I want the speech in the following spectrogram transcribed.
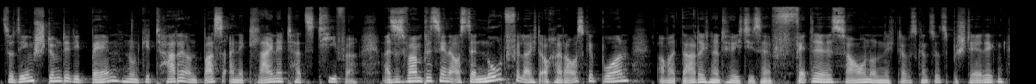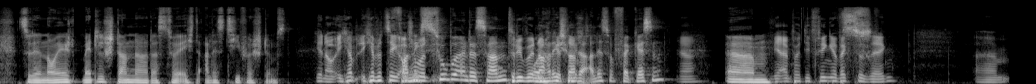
Zudem stimmte die Band nun Gitarre und Bass eine kleine Taz tiefer. Also es war ein bisschen aus der Not vielleicht auch herausgeboren, aber dadurch natürlich dieser fette Sound und ich glaube, das kannst du jetzt bestätigen, so der neue Metal-Standard, dass du echt alles tiefer stimmst. Genau, ich habe ich hab tatsächlich auch Fand schon ich mal super interessant drüber und hatte ich schon nachgedacht. wieder alles so vergessen. ja, Ähm, mir einfach die Finger wegzusägen. Ähm,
